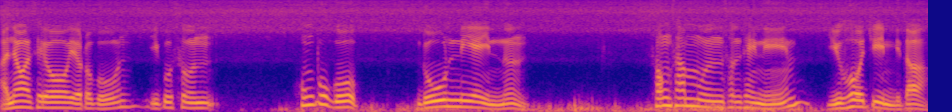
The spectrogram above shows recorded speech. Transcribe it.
안녕하세요 여러분. 이곳은 홍보급 노은리에 있는 성산문 선생님 유허지입니다.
